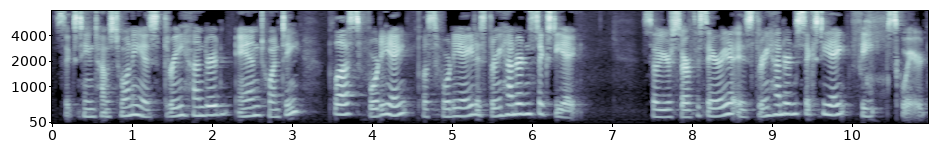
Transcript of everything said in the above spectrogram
16 times 20 is 320 plus 48 plus 48 is 368. So your surface area is 368 feet squared.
